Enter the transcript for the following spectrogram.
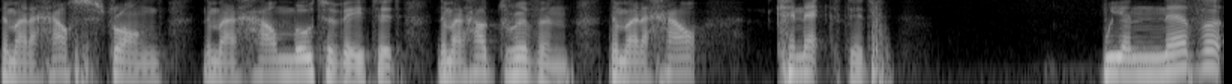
no matter how strong, no matter how motivated, no matter how driven, no matter how connected. We are never,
